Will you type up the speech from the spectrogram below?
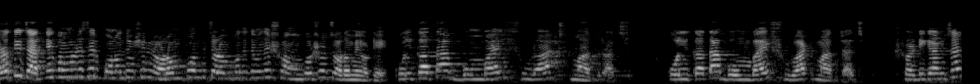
ভারতীয় জাতীয় কংগ্রেসের কোন দেশের নরমপন্থী, চরমপন্থীদের মধ্যে সংঘর্ষ চরমে ওঠে। কলকাতা, বোম্বাই, সুরাট, মাদ্রাজ। কলকাতা, বোম্বাই, সুরাট, মাদ্রাজ। সঠিক অ্যান্সার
